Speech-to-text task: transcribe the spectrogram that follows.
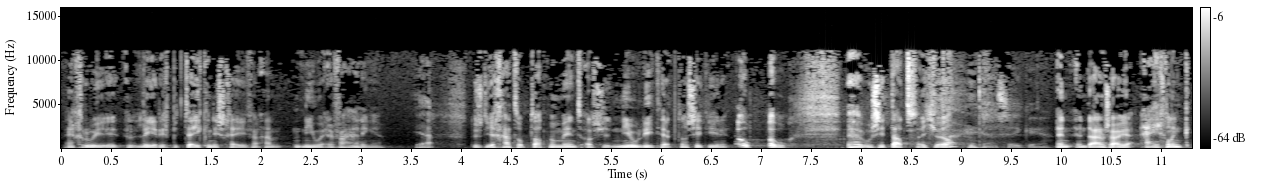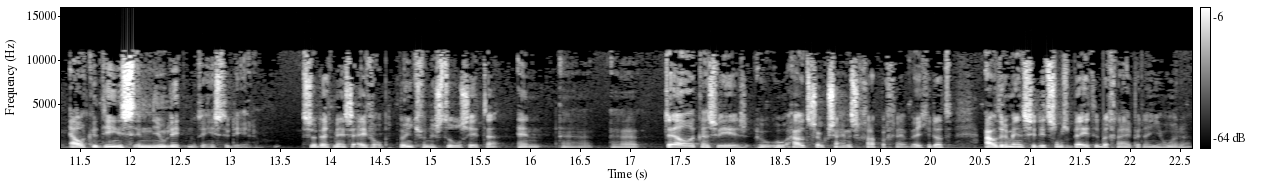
en groeien, leren is betekenis geven aan nieuwe ervaringen. Ja. Dus je gaat op dat moment, als je een nieuw lied hebt, dan zit je in, oh, oh, hoe zit dat, weet je wel? Ja, zeker. Ja. En, en daarom zou je eigenlijk elke dienst een nieuw lied moeten instuderen. Zodat mensen even op het puntje van hun stoel zitten en eh, eh, telkens weer, hoe, hoe oud ze ook zijn, is grappig hè, weet je dat oudere mensen dit soms beter begrijpen dan jongeren.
